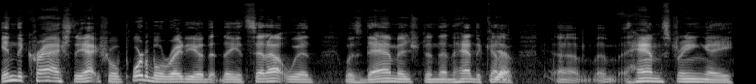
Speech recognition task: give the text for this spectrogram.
in the crash, the actual portable radio that they had set out with was damaged, and then they had to kind yeah. of uh, um, hamstring a,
